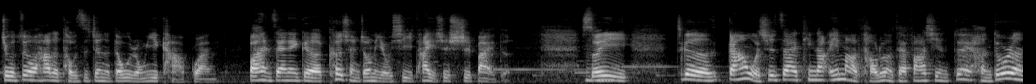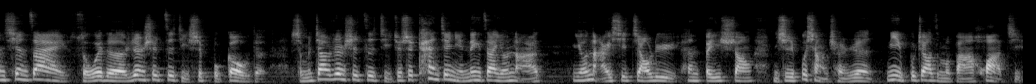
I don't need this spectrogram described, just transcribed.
就最后他的投资真的都容易卡关，包含在那个课程中的游戏，他也是失败的。所以这个刚刚我是在听到艾玛的讨论，我才发现，对很多人现在所谓的认识自己是不够的。什么叫认识自己？就是看见你内在有哪。你有哪一些焦虑和悲伤，你其实不想承认，你也不知道怎么把它化解。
